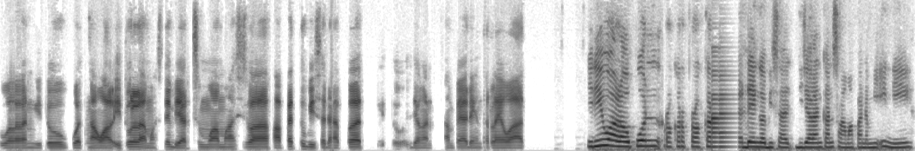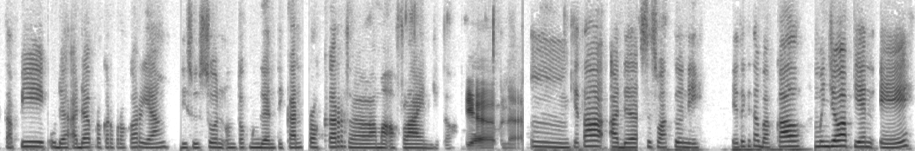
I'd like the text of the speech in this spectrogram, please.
tuan gitu buat ngawal itulah maksudnya biar semua mahasiswa Papet tuh bisa dapet gitu jangan sampai ada yang terlewat jadi walaupun proker-proker ada yang nggak bisa dijalankan selama pandemi ini, tapi udah ada proker-proker yang disusun untuk menggantikan proker selama offline gitu. Iya benar. Hmm, kita ada sesuatu nih, yaitu kita bakal menjawab Q&A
